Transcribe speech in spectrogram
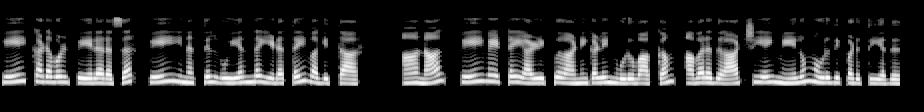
பேய் கடவுள் பேரரசர் பேய் இனத்தில் உயர்ந்த இடத்தை வகித்தார். ஆனால் பேய்வேட்டை அழிப்பு அணிகளின் உருவாக்கம் அவரது ஆட்சியை மேலும் உறுதிப்படுத்தியது.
